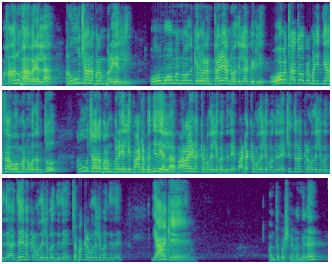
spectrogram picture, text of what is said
ಮಹಾನುಭಾವರೆಲ್ಲ ಅನೂಚಾನ ಪರಂಪರೆಯಲ್ಲಿ ಓಂ ಓಂ ಅನ್ನೋದು ಕೆಲವರಂತಾರೆ ಅನ್ನೋದಿಲ್ಲ, ಬಿಡಲಿ. ಓಂ ಅಥಾತೋ ಬ್ರಹ್ಮ ಜಿಜ್ಞಾಸ ಓಂ ಅನ್ನುವುದಂತೂ ಅನೂಚಾನ ಪರಂಪರೆಯಲ್ಲಿ ಪಾಠ ಬಂದಿದೆಯಲ್ಲ, ಪಾರಾಯಣ ಕ್ರಮದಲ್ಲಿ ಬಂದಿದೆ ಪಾಠಕ್ರಮದಲ್ಲಿ ಬಂದಿದೆ, ಚಿಂತನ ಕ್ರಮದಲ್ಲಿ ಬಂದಿದೆ, ಅಧ್ಯಯನ ಕ್ರಮದಲ್ಲಿ ಬಂದಿದೆ ಜಪಕ್ರಮದಲ್ಲಿ ಬಂದಿದೆ. ಯಾಕೆ ಅಂತ ಪ್ರಶ್ನೆ ಬಂದರೆ,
